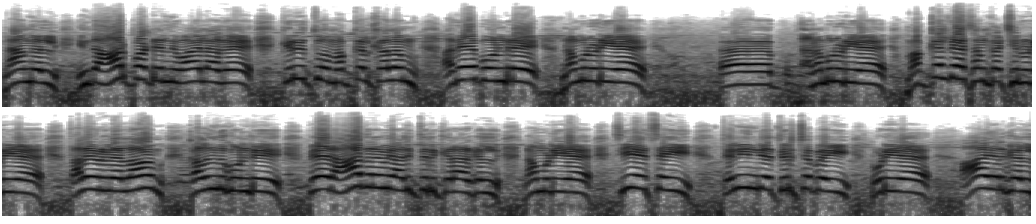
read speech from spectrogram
நாங்கள் இந்த ஆர்ப்பாட்டத்தின் வாயிலாக கிறிஸ்துவ மக்கள் களம் அதே போன்று நம்மளுடைய நம்மளுடைய மக்கள் தேசம் கட்சியினுடைய தலைவர்கள் எல்லாம் கலந்து கொண்டு பேர் ஆதரவை அளித்திருக்கிறார்கள். நம்முடைய சிஎஸ்ஐ தென்னிந்திய திருச்சபையினுடைய ஆயர்கள்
